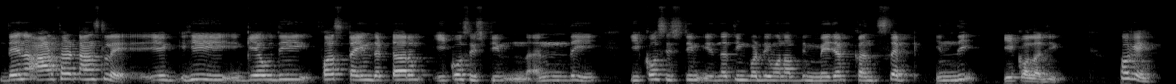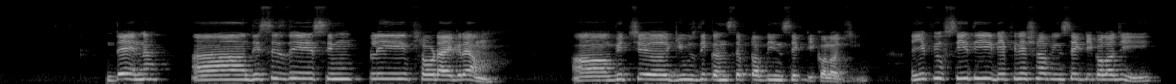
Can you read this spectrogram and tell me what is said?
Then Arthur Tansley, he gave the first time the term ecosystem and the ecosystem is nothing but the one of the major concept in the ecology. Okay. Then uh, this is the simply flow diagram uh, which uh, gives the concept of the insect ecology. If you see the definition of insect ecology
